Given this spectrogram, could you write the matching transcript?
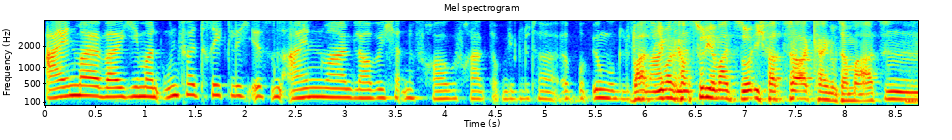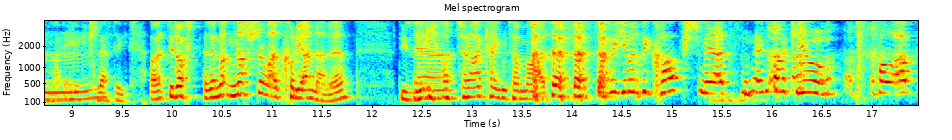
einmal, weil jemand unverträglich ist und einmal, glaube ich, hat eine Frau gefragt, ob wir Gluta, ob, ob irgendwo Glutamat Was, jemand kam zu dir und meinte so, ich vertrage kein Glutamat. Ey, Klassik. Aber es ist dir doch, also noch, noch schlimmer als Koriander, ne? Diesen, Ja. ich vertrage kein Glutamat. da will jemand wie Kopfschmerzen. Ey, fuck you. Hau ab.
